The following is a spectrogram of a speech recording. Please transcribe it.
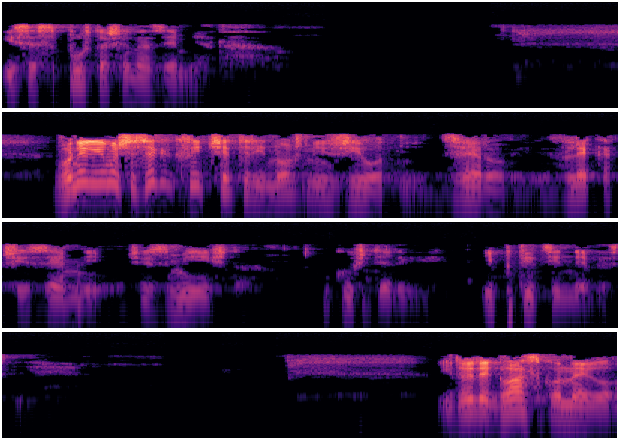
и се спушташе на земјата. Во него имаше секакви четири ножни животни, зверови, влекачи земни, чи змиишта, куштери и птици небесни. И дојде глас кон него.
